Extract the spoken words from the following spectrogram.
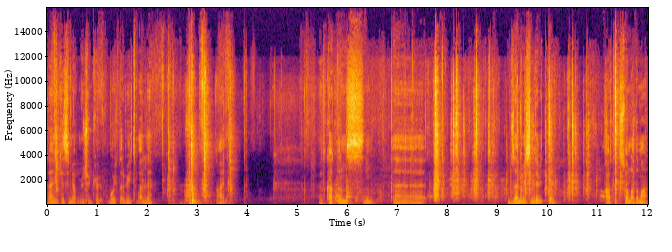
herhangi kesim yapmıyor çünkü boyutları büyük ihtimalle aynı. Evet kartlarımızın eee düzenleme işlemi de bitti. Artık son adıma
